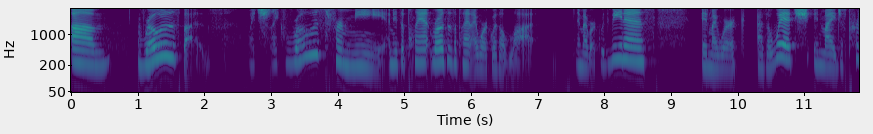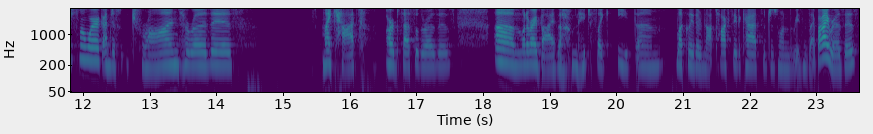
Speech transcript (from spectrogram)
Um, rosebuds, which like rose for me. I mean, it's a plant. Rose is a plant I work with a lot in my work with Venus, in my work as a witch, in my just personal work. I'm just drawn to roses. My cats are obsessed with roses. Um, whenever I buy them, they just like eat them. Luckily, they're not toxic to cats, which is one of the reasons I buy roses.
